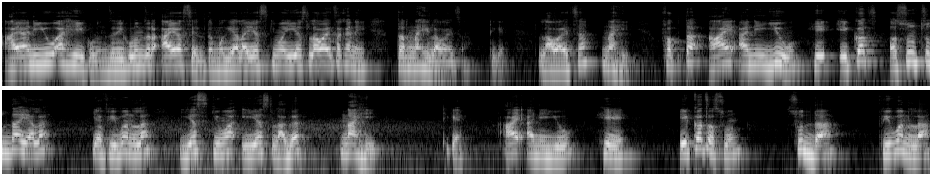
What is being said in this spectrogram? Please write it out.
आय आणि यू आहे इकडून. जर इकडून जर आय असेल तर मग याला यस किंवा यस लावायचा का नाही? तर नाही लावायचा. ठीक आहे? लावायचा नाही. फक्त आय आणि यू हे एकच असून सुद्धा याला या फी वनला यस किंवा यस लागत नाही. ठीक आहे? आय आणि यू हे एकच असून सुद्धा फी वनला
